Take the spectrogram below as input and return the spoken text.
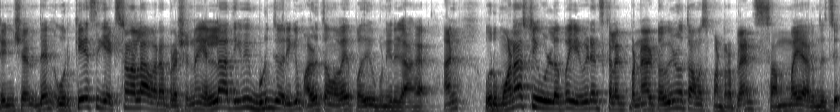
டென்ஷன் தென் ஒரு கேஸுக்கு எக்ஸ்டர்னலாக வர பிரச்சனை எல்லாத்தையுமே முடிஞ்ச வரைக்கும் அழுத்தமாகவே பதிவு பண்ணியிருக்காங்க. அண்ட் ஒரு மொனாஸ்ட்ரி உள்ள போய் எவிடன்ஸ் கலெக்ட் பண்ண டொவினோ தாமஸ் பண்ணுற பிளான் செம்மையாக இருந்துச்சு.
